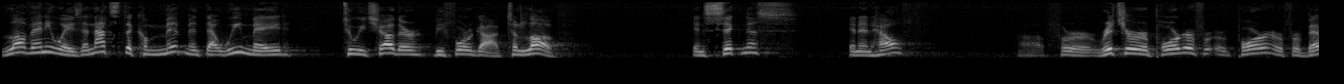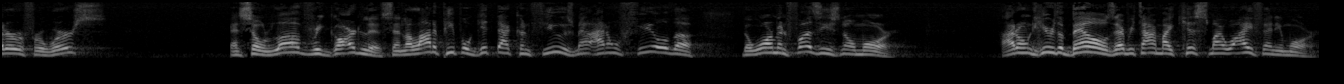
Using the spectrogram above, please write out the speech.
love anyways. And that's the commitment that we made to each other before God to love in sickness and in health, uh, for richer or poorer, for, or poorer, or for better or for worse. And so, love regardless. And a lot of people get that confused. Man, I don't feel the, the warm and fuzzies no more. I don't hear the bells every time I kiss my wife anymore.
